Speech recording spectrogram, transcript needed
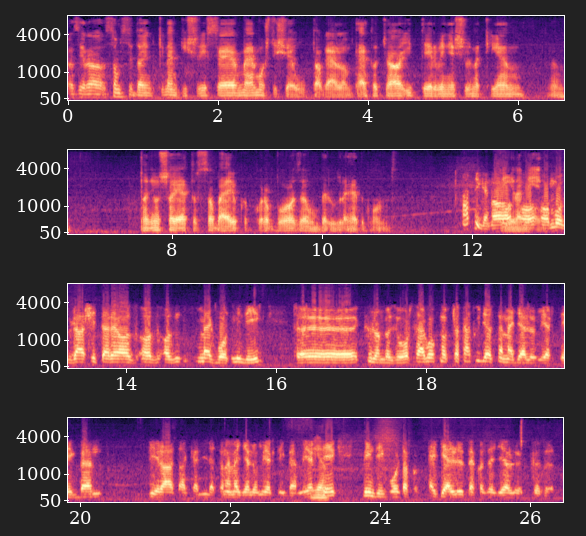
azért a szomszédaink nem kis része már most is EU tagállam. Tehát, hogyha itt érvényesülnek ilyen nagyon sajátos szabályok, akkor abból az EU-n belül lehet gond. Hát igen, a, a, a mozgási tere az, az, az megvolt mindig ö, különböző országoknak, csak hát ugye ezt nem egyenlő mértékben bírálták el, illetve nem egyenlő mértékben mérték. Igen. Mindig voltak egyenlőbbek az egyenlők között.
